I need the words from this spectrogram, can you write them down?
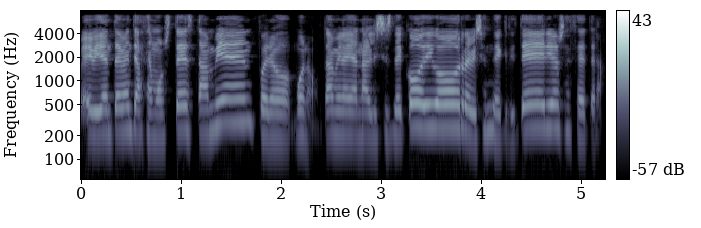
evidentemente hacemos test también, pero bueno, también hay análisis de código, revisión de criterios, etcétera.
